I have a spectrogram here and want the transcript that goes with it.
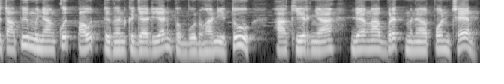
tetapi menyangkut paut dengan kejadian pembunuhan itu, akhirnya dia ngabret menelpon Chen.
